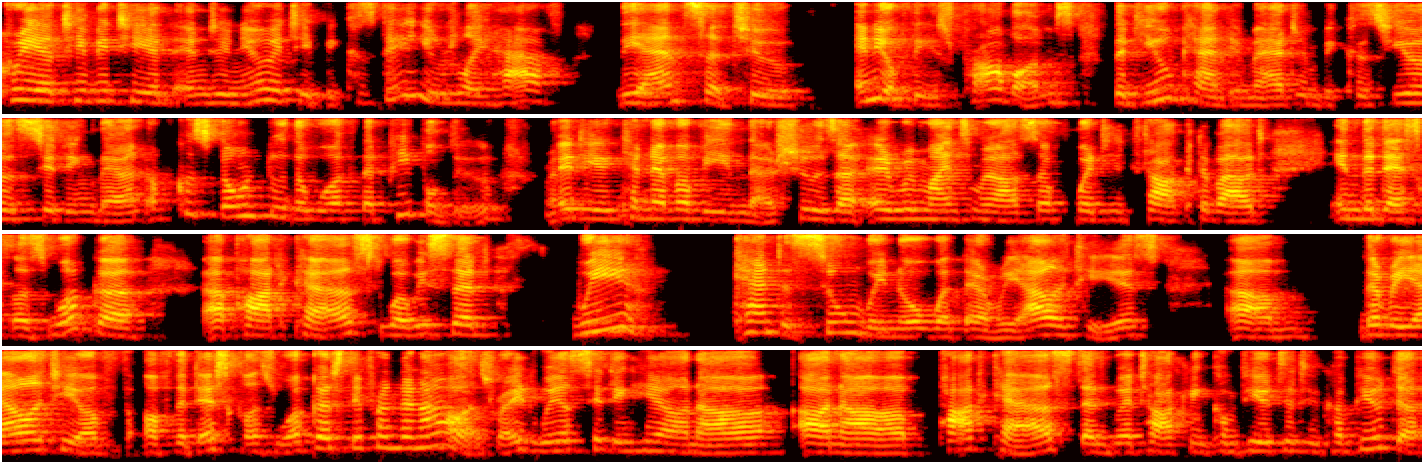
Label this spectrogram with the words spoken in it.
creativity and ingenuity, because they usually have the answer to any of these problems that you can't imagine because you're sitting there and of course don't do the work that people do right you can never be in their shoes it reminds me also of what you talked about in the deskless worker uh, podcast where we said we can't assume we know what their reality is. Um, the reality of, of the deskless worker is different than ours, right? We're sitting here on our on our podcast and we're talking computer to computer,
